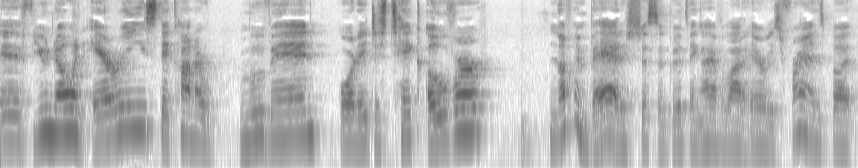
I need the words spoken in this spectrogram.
if you know an Aries, they kind of move in or they just take over. Nothing bad. It's just a good thing. I have a lot of Aries friends, but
